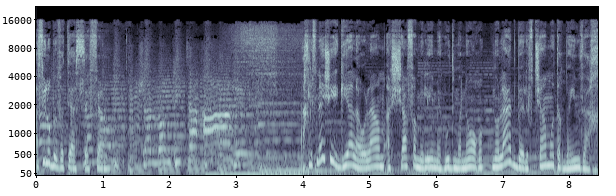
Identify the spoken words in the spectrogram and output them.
אפילו בבתי הספר. אך לפני שהגיע לעולם אשף המילים אהוד מנור, נולד ב-1941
